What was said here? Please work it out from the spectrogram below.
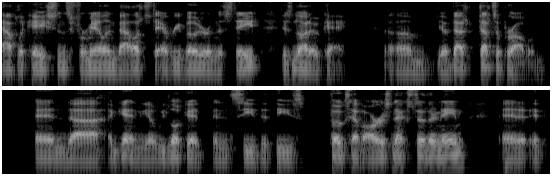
applications for mail-in ballots to every voter in the state is not okay. Um, you know, that that's a problem. And uh, again, you know, we look at and see that these folks have R's next to their name, and it, it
